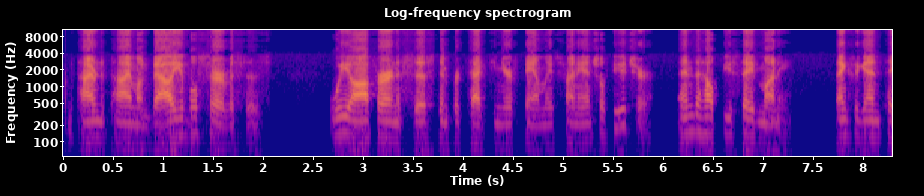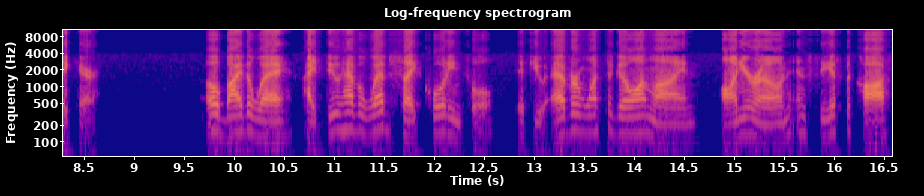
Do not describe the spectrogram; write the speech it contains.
from time to time on valuable services we offer and assist in protecting your family's financial future and to help you save money. Thanks again. Take care. Oh, by the way, I do have a website quoting tool. If you ever want to go online on your own and see if the cost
